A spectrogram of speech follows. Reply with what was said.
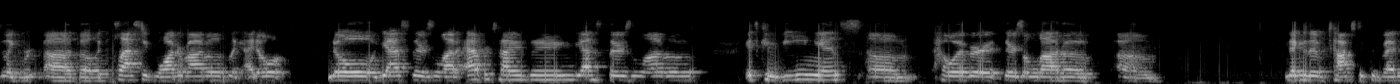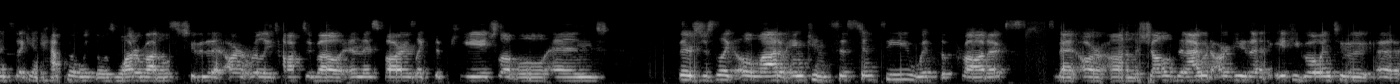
like uh, the like plastic water bottles. Like I don't know. Yes, there's a lot of advertising. Yes, there's a lot of it's convenience. Um, however, there's a lot of um, negative toxic events that can happen with those water bottles too that aren't really talked about. And as far as like the pH level and there's just like a lot of inconsistency with the products that are on the shelves. And I would argue that if you go into a,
